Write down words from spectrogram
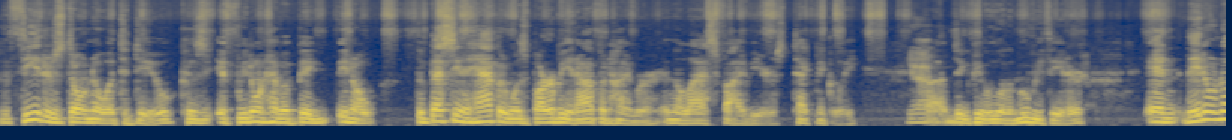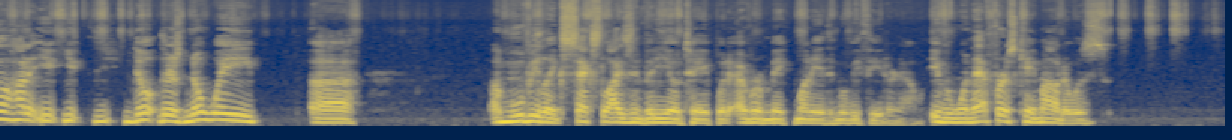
The theaters don't know what to do because if we don't have a big, you know, the best thing that happened was Barbie and Oppenheimer in the last five years, technically Yeah. uh, people go to the movie theater, and they don't know how to. You, you, you no, there's no way uh, a movie like Sex Lies and Videotape would ever make money at the movie theater now. Even when that first came out, it was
